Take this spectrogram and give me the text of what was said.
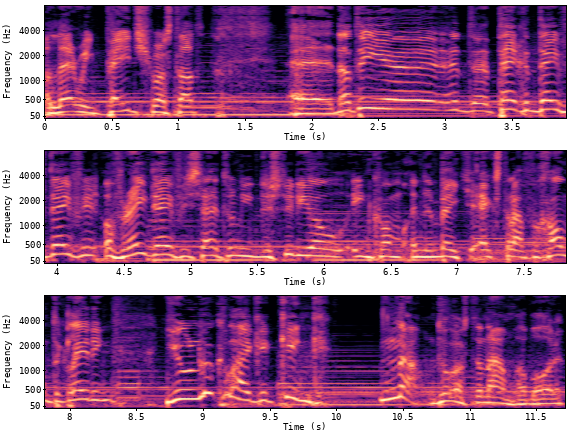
Larry Page was dat... Dat hij tegen Dave Davis, of Ray Davis zei toen hij de studio inkwam in een beetje extravagante kleding. You look like a kink. Nou, toen was de naam geboren.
